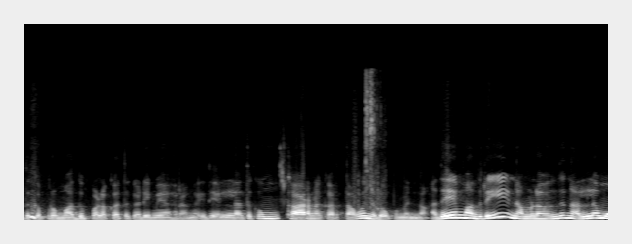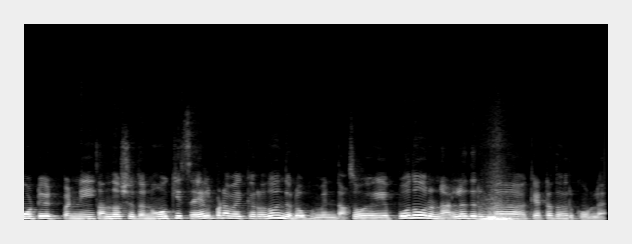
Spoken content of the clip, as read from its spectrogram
அதுக்கப்புறம் மது பழக்கத்துக்கு அடிமையாகிறாங்க இது எல்லாத்துக்கும் காரணக்கர்த்தாவும் இந்த டோப்பமின் தான். அதே மாதிரி நம்மளை வந்து நல்ல மோட்டிவேட் பண்ணி சந்தோஷத்தை நோக்கி செயல்பட வைக்கிறதும் இந்த டோப்பமின் தான். ஸோ எப்போதும் ஒரு நல்லது இருந்தால் கெட்டதும் இருக்கும்ல.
